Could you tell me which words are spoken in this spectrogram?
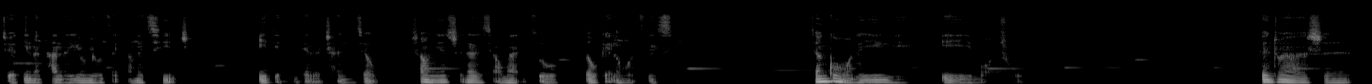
决定了他能拥有怎样的气质，一点一点的成就，少年时代的小满足，都给了我自信，将过往的阴影一一抹除。更重要的是，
